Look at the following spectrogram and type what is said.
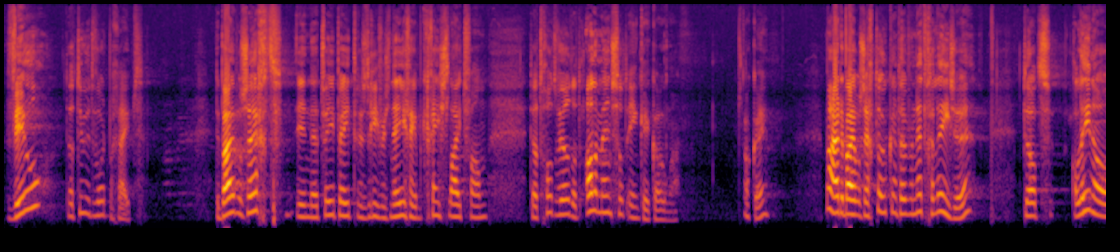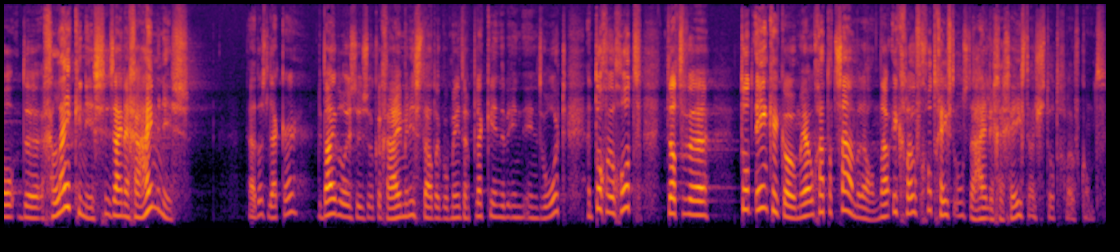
wil dat u het woord begrijpt. De Bijbel zegt in 2 eh, Petrus 3, vers 9, heb ik geen slide van, dat God wil dat alle mensen tot inkeer komen. Oké. Maar de Bijbel zegt ook, en dat hebben we net gelezen, dat alleen al de gelijkenissen zijn een geheimenis. Ja, dat is lekker. De Bijbel is dus ook een geheimenis, staat ook op meerdere plekken in, in, in het woord. En toch wil God dat we tot één keer komen. Ja, hoe gaat dat samen dan? Nou, ik geloof, God geeft ons de Heilige Geest als je tot geloof komt.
